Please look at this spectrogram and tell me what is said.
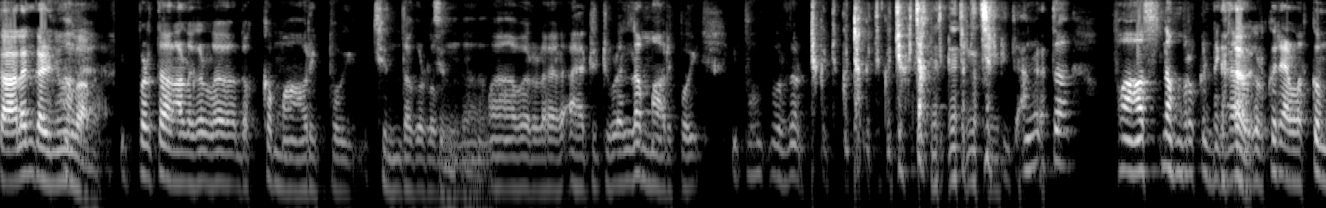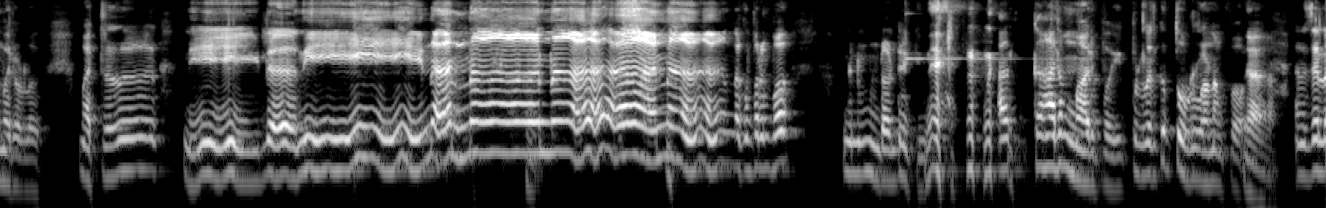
കാലം കഴിഞ്ഞു എന്നുള്ളതാണ്. ഇപ്പോഴത്തെ ആളുകൾ ഇതൊക്കെ മാറിപ്പോയി ചിന്തകളും ചിന്ത. അവരുടെ ആറ്റിറ്റ്യൂഡ് എല്ലാം മാറിപ്പോയി ഇപ്പോൾ അങ്ങനത്തെ ഫാസ്റ്റ് നമ്പറൊക്കെ ഉണ്ടെങ്കിൽ ആളുകൾക്ക് ഒരു ഇളക്കം വരുള്ളൂ മറ്റത് നീല നീ നന്നൊക്കെ എന്നൊക്കെ പറയുമ്പോൾ ഇങ്ങനെ മുണ്ടോണ്ടിരിക്കും അത് കാലം മാറിപ്പോയി. പിള്ളേർക്ക് തുള്ളണം ഇപ്പോ. എന്നുവെച്ചാൽ എന്നുവെച്ചാൽ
